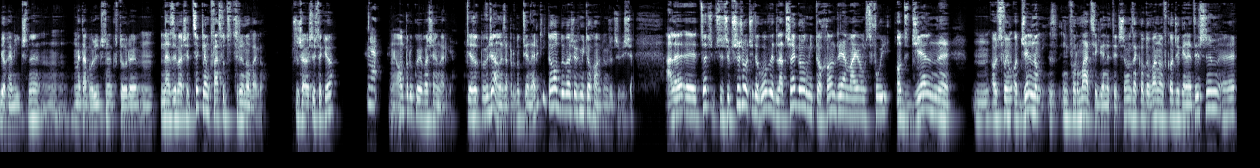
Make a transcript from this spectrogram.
biochemiczny, mm, metaboliczny, który mm, nazywa się cyklem kwasu cytrynowego. Słyszałeś coś takiego? Nie. Nie, on produkuje właśnie energię. jest odpowiedzialne za produkcję energii, to odbywa się w mitochondrium rzeczywiście. Ale y, co ci, czy, czy przyszło ci do głowy, dlaczego mitochondria mają swój oddzielny, mm, swoją oddzielną informację genetyczną, zakodowaną w kodzie genetycznym, y,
